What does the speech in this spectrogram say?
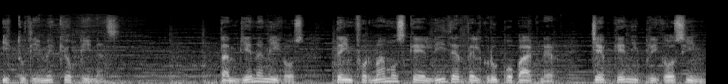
¿Y tú dime qué opinas? También amigos, te informamos que el líder del grupo Wagner, Yevgeny Prigozhin,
